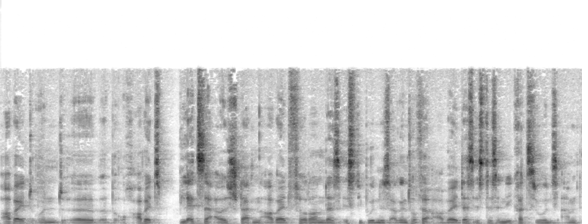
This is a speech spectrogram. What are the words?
Arbeit und äh, auch Arbeitsplätze ausstatten, Arbeit fördern. Das ist die Bundesagentur für Arbeit, das ist das Integrationsamt,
